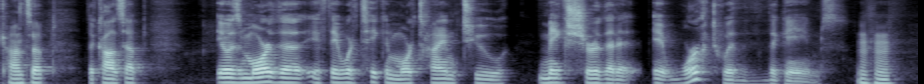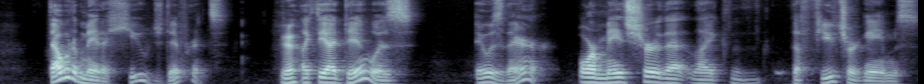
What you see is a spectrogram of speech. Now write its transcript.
Concept? the concept. It was more the if they would have taken more time to make sure that it it worked with the games. Mm-hmm. That would have made a huge difference. Yeah. Like the idea was it was there or made sure that like the future games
